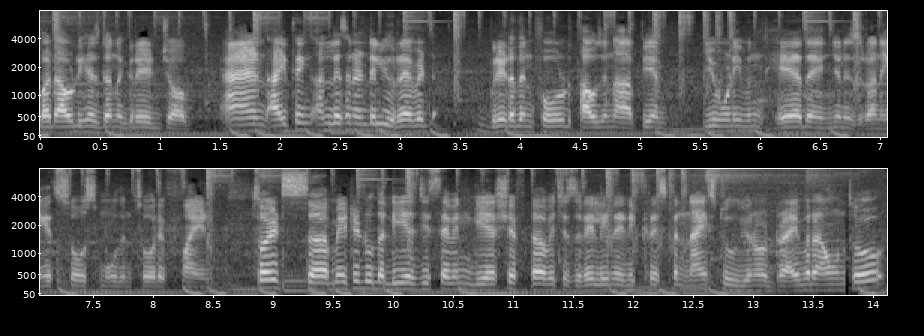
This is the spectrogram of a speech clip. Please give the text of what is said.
but Audi has done a great job. And I think unless and until you rev it greater than 4000 RPM, you won't even hear the engine is running. It's so smooth and so refined. So it's uh, mated to the DSG 7 gear shifter, which is really, really crisp and nice to, you know, drive around. So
